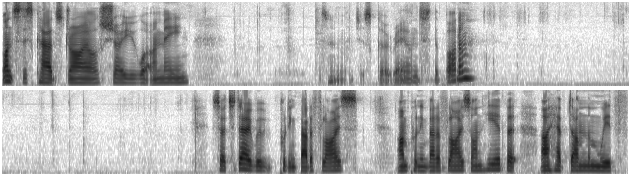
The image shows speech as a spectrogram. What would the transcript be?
Once this card's dry I'll show you what I mean. So we'll just go around the bottom. So today we're putting butterflies I'm putting butterflies on here, but I have done them with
